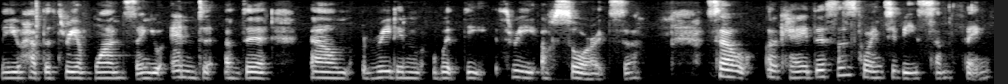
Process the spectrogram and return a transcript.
You have the three of wands, and you end the um, reading with the three of swords. So, okay, this is going to be something.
